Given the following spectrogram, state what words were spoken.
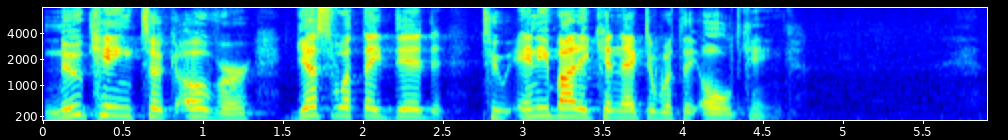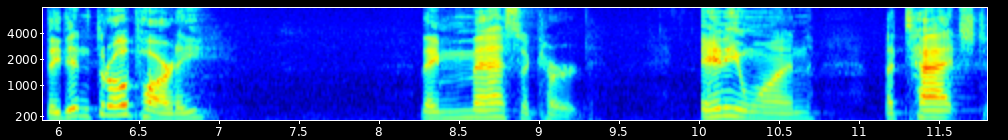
new king took over, guess what they did to anybody connected with the old king? They didn't throw a party, they massacred anyone attached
